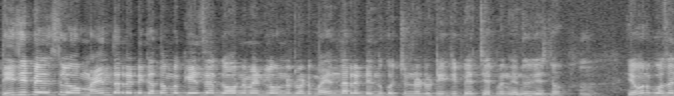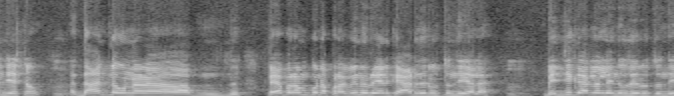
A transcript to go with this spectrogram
టీజీపీఎస్లో మహేందర్ రెడ్డి గతంలో కేసీఆర్ గవర్నమెంట్లో ఉన్నటువంటి మహేందర్ రెడ్డి ఎందుకు వచ్చి ఉన్నాడు టీజీపీఎస్ చైర్మన్ ఎందుకు చేసినావు? ఎవరి కోసం చేసినావు? దాంట్లో ఉన్న పేపర్ అమ్ముకున్న ప్రవీణ్ రేణుకి యాడ్ తిరుగుతుంది అలా బెంజి కార్లలో ఎందుకు తిరుగుతుంది?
